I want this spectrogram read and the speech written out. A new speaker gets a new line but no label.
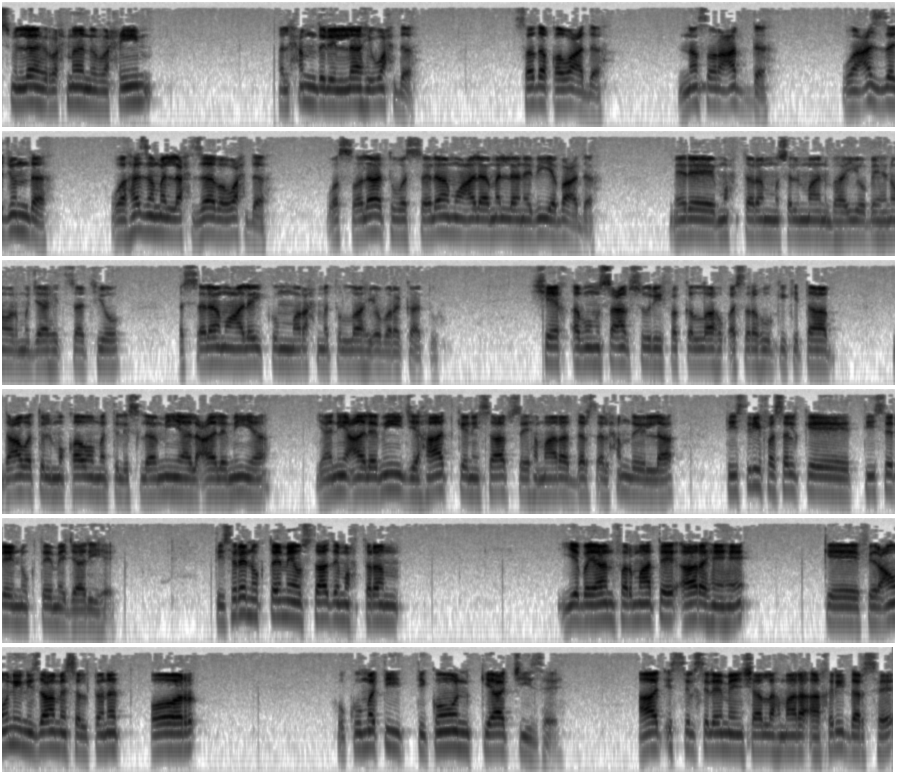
بسم الله الرحمن الرحيم الحمد لله وحده صدق وعده نصر عبده وعز جنده وهزم الأحزاب وحده والصلاة والسلام على من لا نبي بعده میرے محترم مسلمان بھائیوں، بہنوں اور مجاہد ساتھیوں، السلام علیکم ورحمۃ اللہ وبرکاتہ. شیخ ابو مصعب سوری فق اللہ اسرہ کی کتاب دعوت المقامت الاسلامیہ العالمیہ یعنی عالمی جہاد کے نصاب سے ہمارا درس الحمد تیسری فصل کے تیسرے نقطے میں جاری ہے۔ تیسرے نقطے میں استاد محترم یہ بیان فرماتے آ رہے ہیں کہ فرعونی نظام سلطنت اور حکومتی تکون کیا چیز ہے۔ آج اس سلسلے میں انشاءاللہ ہمارا آخری درس ہے۔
